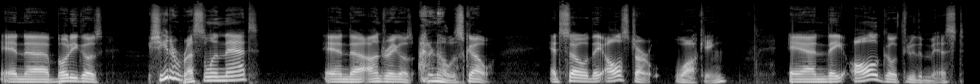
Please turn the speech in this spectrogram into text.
And uh, Bodie goes, "Is she gonna wrestle in that?" And uh, Andre goes, "I don't know. Let's go." And so they all start walking, and they all go through the mist.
